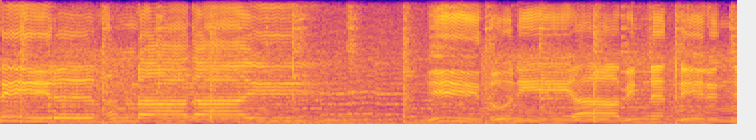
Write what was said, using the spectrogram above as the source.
കിട്ടി ആരും മുണ്ടാതായി ഈ ദുനിയാവിനെ തിരിഞ്ഞ്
